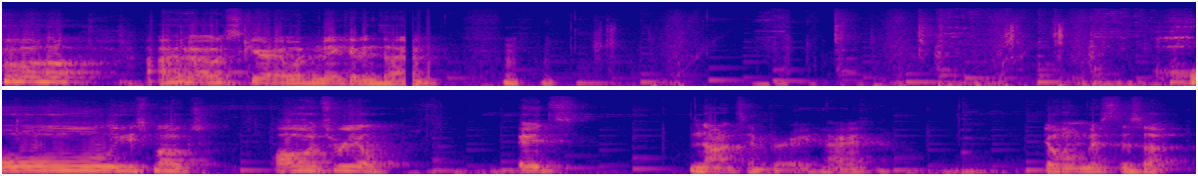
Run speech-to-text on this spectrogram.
I, I was scared I wouldn't make it in time. Holy smokes. Oh, it's real. It's not temporary, alright? Don't mess this up.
